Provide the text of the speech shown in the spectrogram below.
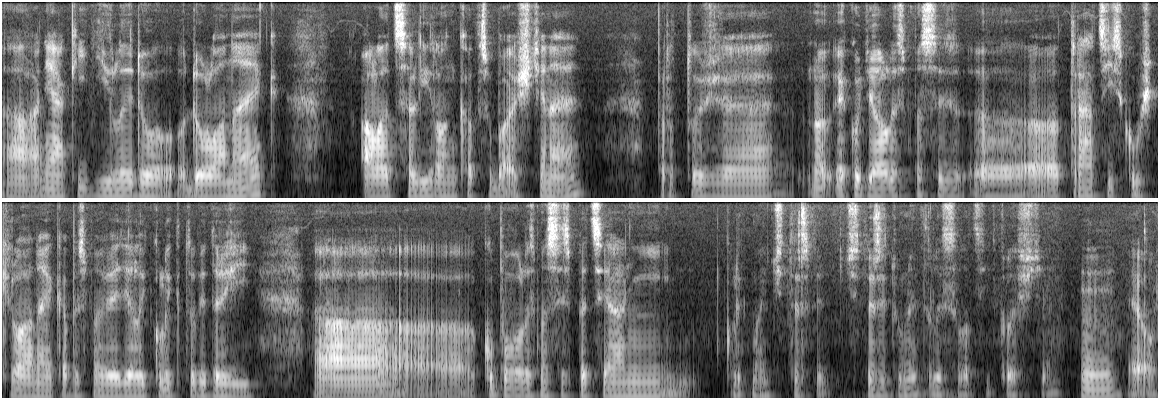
a nějaký díly do, do lanek, ale celý lanka třeba ještě ne, protože no, jako dělali jsme si uh, trácí zkoušky lanek, aby jsme věděli, kolik to vydrží. Uh, kupovali jsme si speciální, kolik mají, čtyři, čtyři tuny ty lisovací kleště mm. jo,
